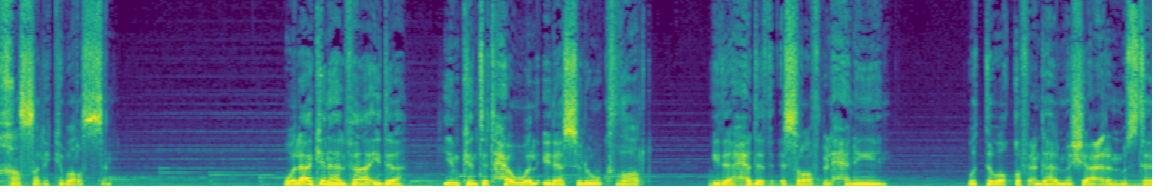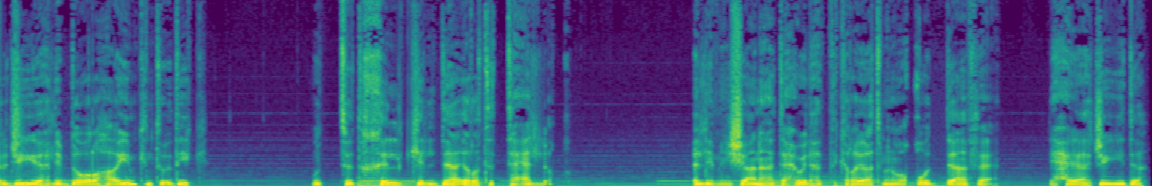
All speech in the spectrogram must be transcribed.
خاصة لكبار السن. ولكن هالفائدة يمكن تتحول إلى سلوك ضار. إذا حدث إسراف بالحنين والتوقف عند هالمشاعر النوستالجية اللي بدورها يمكن تؤذيك وتدخلك لدائرة التعلق اللي من شانها تحويل هالذكريات من وقود دافع لحياة جيدة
